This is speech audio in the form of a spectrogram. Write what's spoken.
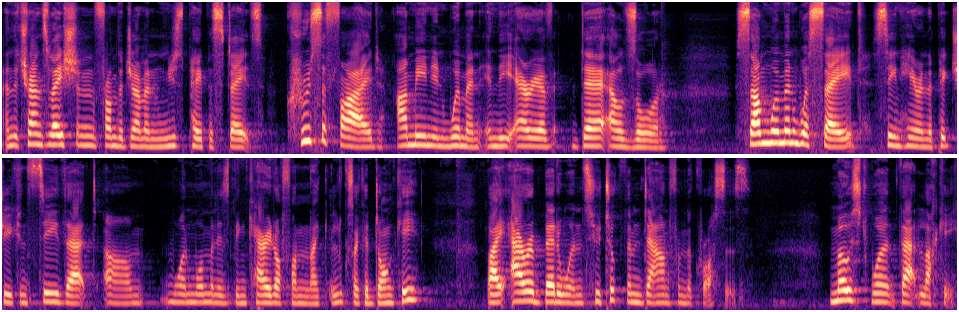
And the translation from the German newspaper states, crucified Armenian women in the area of Deir el-Zor, Some women were saved, seen here in the picture. You can see that um, one woman is being carried off on, like, it looks like a donkey, by Arab Bedouins who took them down from the crosses. Most weren't that lucky.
